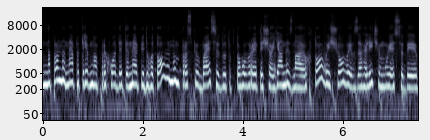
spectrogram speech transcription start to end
Напевно, не потрібно приходити непідготовленим про співбесіду, тобто говорити, що я не знаю, хто ви, що ви, взагалі, чому я сюди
